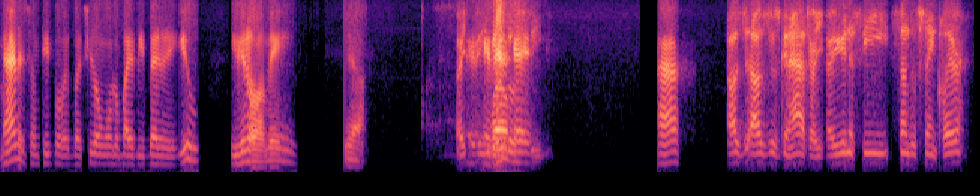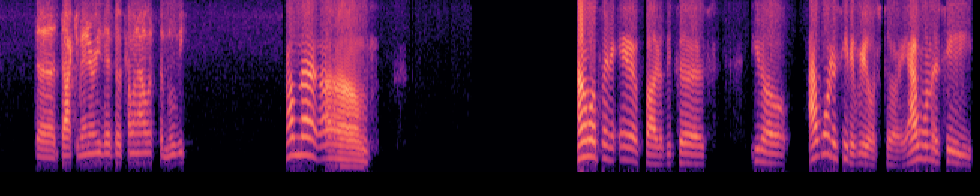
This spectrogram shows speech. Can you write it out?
manage some people, but you don't want nobody to be better than you. You know what I mean? Yeah. Are, are you And able see? Huh? I was I was just gonna ask. Are you, are you gonna see Sons of St. Clair, the documentary that they're coming out with, the movie? I'm not um I'm up in the air about it because, you know, I want to see the real story. I want to see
